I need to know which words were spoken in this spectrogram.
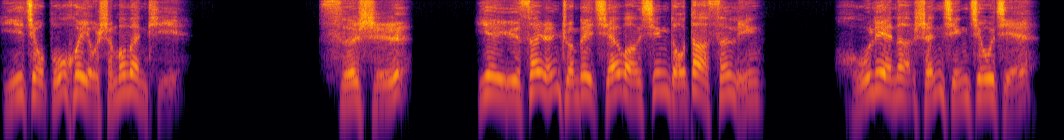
依旧不会有什么问题。此时，夜雨三人准备前往星斗大森林。胡列娜神情纠结。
